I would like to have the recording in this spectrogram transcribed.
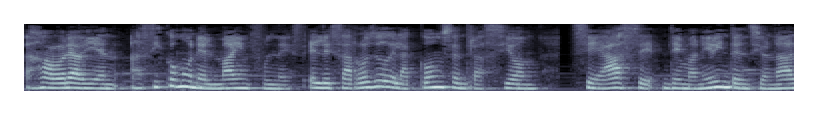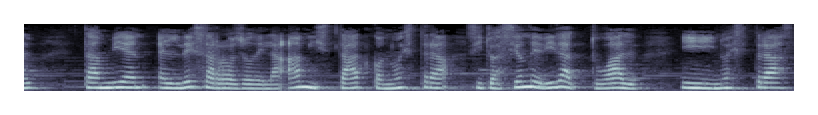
Ahora bien, así como en el mindfulness el desarrollo de la concentración se hace de manera intencional, también el desarrollo de la amistad con nuestra situación de vida actual y nuestras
